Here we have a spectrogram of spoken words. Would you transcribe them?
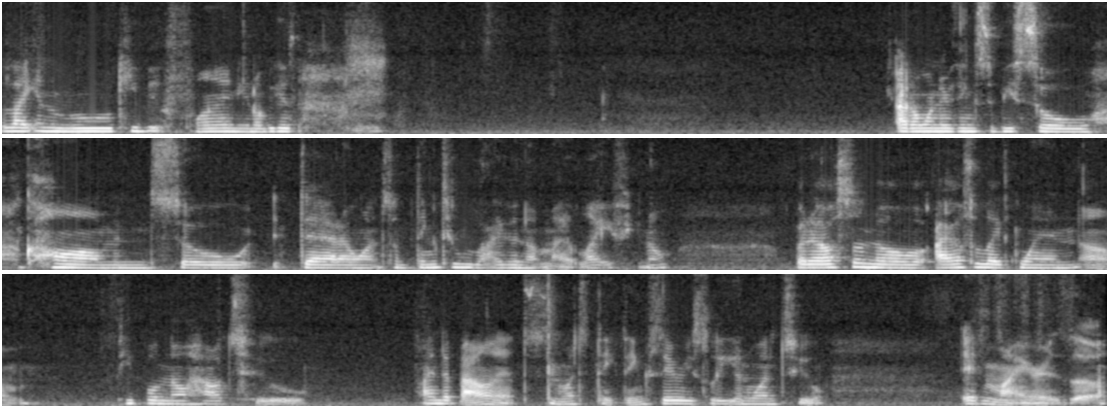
lighten the mood, keep it fun, you know, because I don't want everything to be so calm and so dead. I want something to liven up my life, you know. But I also know, I also like when um, people know how to find a balance and when to take things seriously and when to admire the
